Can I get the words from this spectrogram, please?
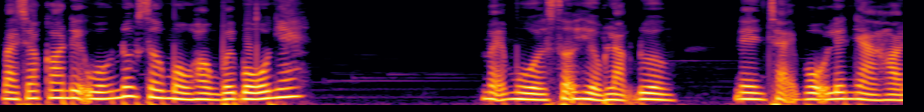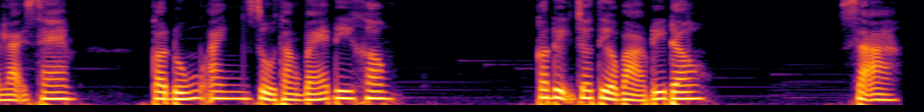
bà cho con đi uống nước sông màu hồng với bố nhé. Mẹ mùa sợ hiểu lạc đường nên chạy vội lên nhà hỏi lại xem có đúng anh rủ thằng bé đi không? Con định cho Tiểu Bảo đi đâu? Dạ,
